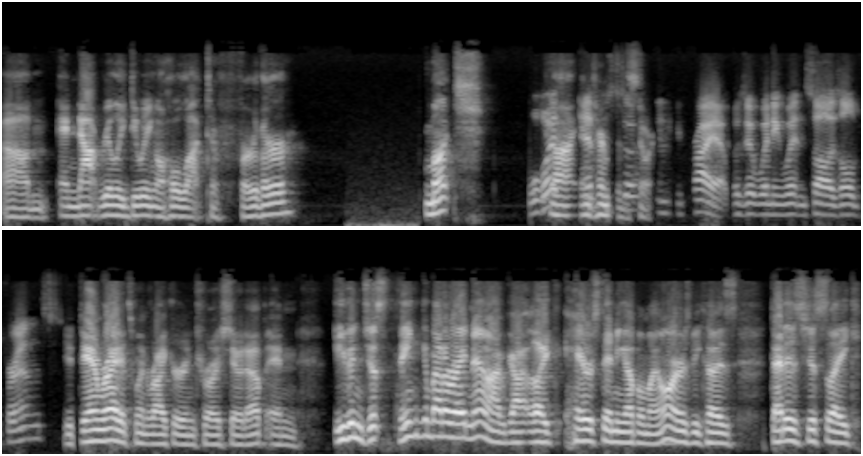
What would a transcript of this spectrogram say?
um, and not really doing a whole lot to further much. What Uh, in terms of the story. did you cry at? Was it when he went and saw his old friends? You're damn right. It's when Riker and Troi showed up, and even just thinking about it right now, I've got like hair standing up on my arms because that is just like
